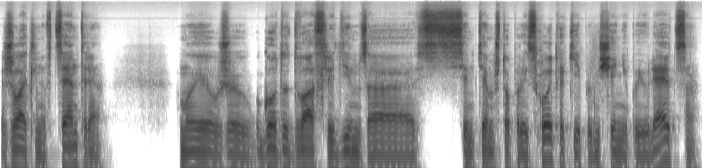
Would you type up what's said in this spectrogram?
желательно в центре. Мы уже года два следим за всем тем, что происходит, какие помещения появляются.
